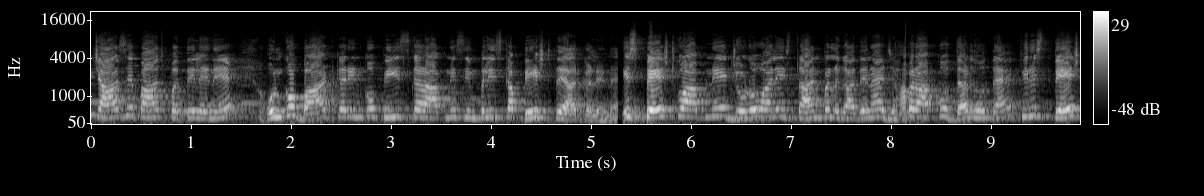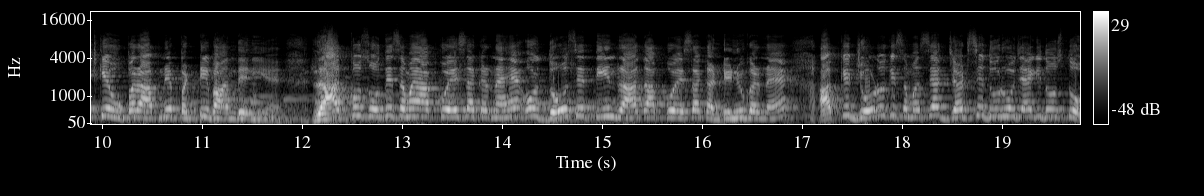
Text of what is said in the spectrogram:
चार से पाँच पत्ते लेने हैं, उनको बांट कर, इनको पीस कर आपने सिंपली इसका पेस्ट तैयार कर लेना है। इस पेस्ट को आपने जोड़ों वाले स्थान पर लगा देना है, जहाँ पर आपको दर्द होता है, फिर इस पेस्ट के ऊपर आपने पट्टी बाँध देनी है। रात को सोते समय आपको ऐसा करना है और दो से तीन रात आपको ऐसा कंटिन्यू करना है। आपके जोड़ों की समस्या जट से दूर हो जाएगी दोस्तों।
